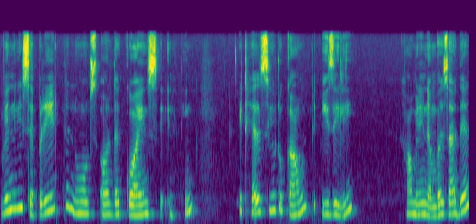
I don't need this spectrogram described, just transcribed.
when we separate the notes or the coins anything it helps you to count easily. How many numbers are there?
